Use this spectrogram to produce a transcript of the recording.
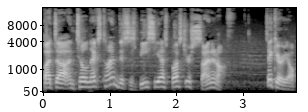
But uh, until next time, this is BCS Buster signing off. Take care, y'all.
